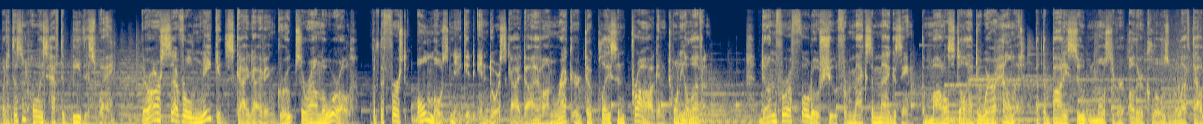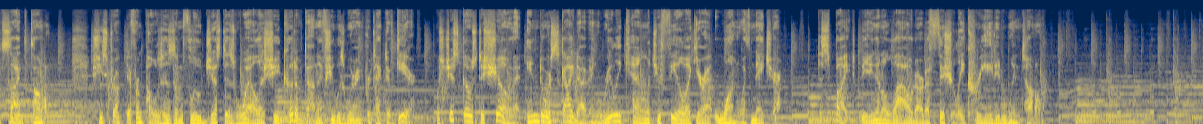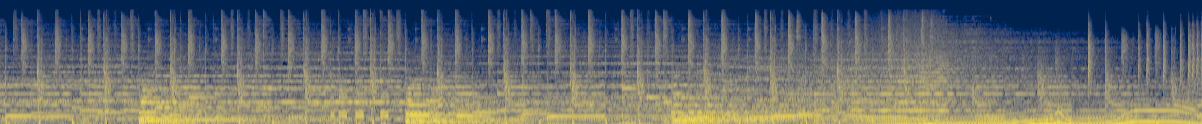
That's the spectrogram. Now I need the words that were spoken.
But it doesn't always have to be this way. There are several naked skydiving groups around the world, but the first almost naked indoor skydive on record took place in Prague in 2011. Done for a photo shoot for Maxim magazine, the model still had to wear a helmet, but the bodysuit and most of her other clothes were left outside the tunnel. She struck different poses and flew just as well as she could have done if she was wearing protective gear, which just goes to show that indoor skydiving really can let you feel like you're at one with nature, despite being in a loud artificially created wind tunnel.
